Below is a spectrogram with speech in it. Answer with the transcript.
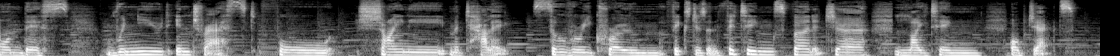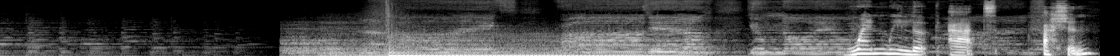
on this renewed interest for shiny metallic silvery chrome fixtures and fittings, furniture, lighting, objects. When we look at fashion,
